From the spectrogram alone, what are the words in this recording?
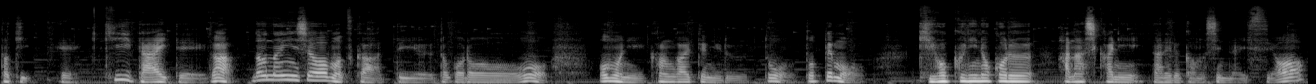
時、え、聞いた相手がどんな印象を持つかっていうところを主に考えてみるととっても記憶に残る話し家になれるかもしんないですよ。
